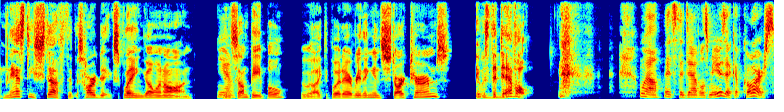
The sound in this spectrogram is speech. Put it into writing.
nasty stuff that was hard to explain going on. Yeah. And some people who like to put everything in stark terms, it was the devil. Well, it's the devil's music, of course.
